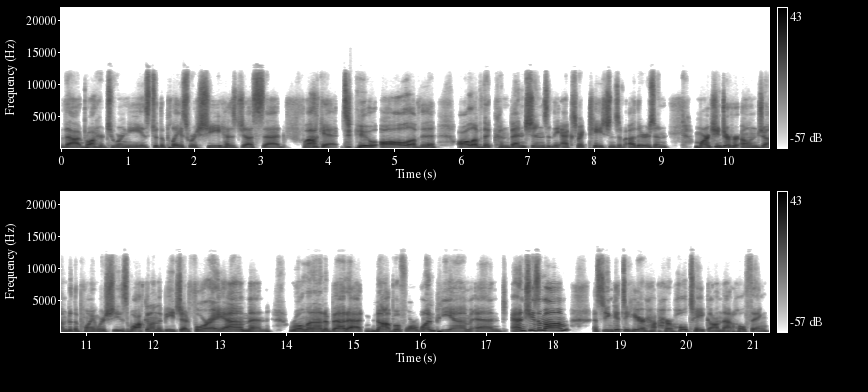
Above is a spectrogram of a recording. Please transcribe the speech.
that brought her to her knees to the place where she has just said fuck it to all of the all of the conventions and the expectations of others and marching to her own jump to the point where she's walking on the beach at 4 a.m and rolling out of bed at not before 1 p.m and and she's a mom. And so you can get to hear her whole take on that whole thing.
